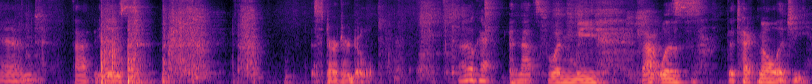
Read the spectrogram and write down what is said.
and that is starter dough Okay. and that's when we that was the technology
